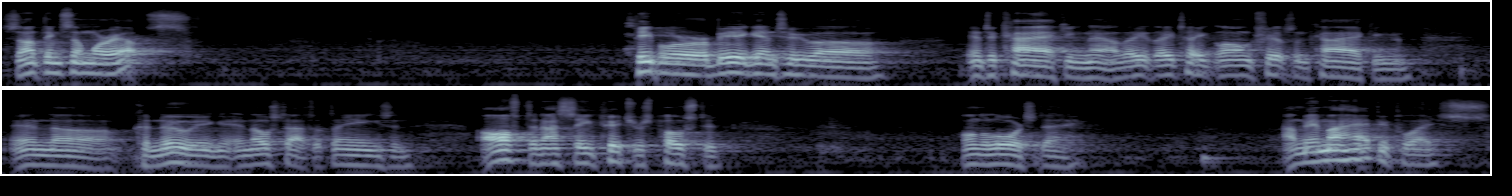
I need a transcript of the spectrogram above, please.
Something somewhere else? People are big into, uh, into kayaking now. They, they take long trips in kayaking and, uh, canoeing and those types of things. And often I see pictures posted on the Lord's Day. I'm in my happy place.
